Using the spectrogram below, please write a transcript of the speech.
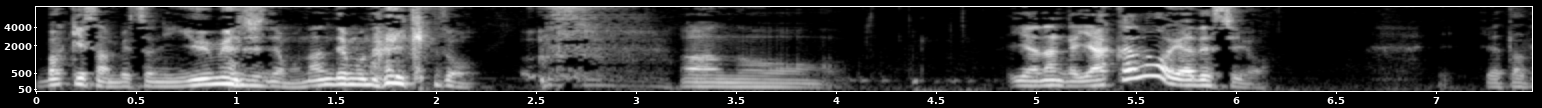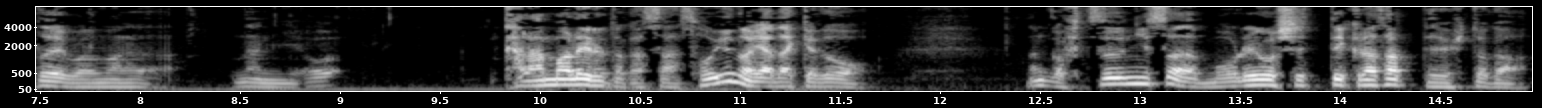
バッキーさん別に有名人でも何でもないけど。あの、いや、なんかやかのは嫌ですよ。いや、例えば、まあ、何、絡まれるとかさ、そういうのは嫌だけど、なんか普通にさ、俺を知ってくださってる人が、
